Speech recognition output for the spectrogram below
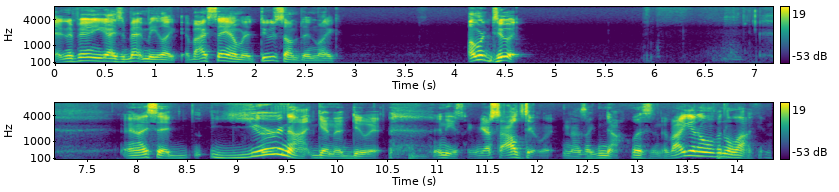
And if any of you guys have met me, like, if I say I'm going to do something, like, I'm going to do it. And I said, You're not going to do it. And he's like, Yes, I'll do it. And I was like, No, listen, if I get home from the lock in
